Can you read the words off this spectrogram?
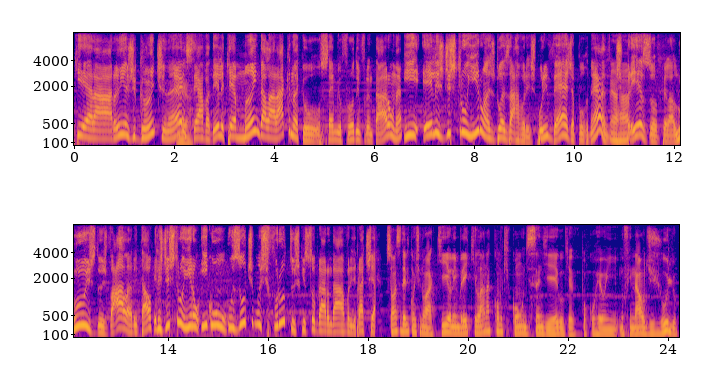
que era a aranha gigante, né? É. Serva dele, que é mãe da Laracna, que o Sam e o Frodo enfrentaram, né? E eles destruíram as duas árvores por inveja, por, né? Uhum. Desprezo pela luz dos Valar e tal. Eles destruíram e com os últimos frutos que sobraram da árvore prateada. Só antes dele continuar aqui, eu lembrei que lá na Comic Con de San Diego, que ocorreu em, no final de julho,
